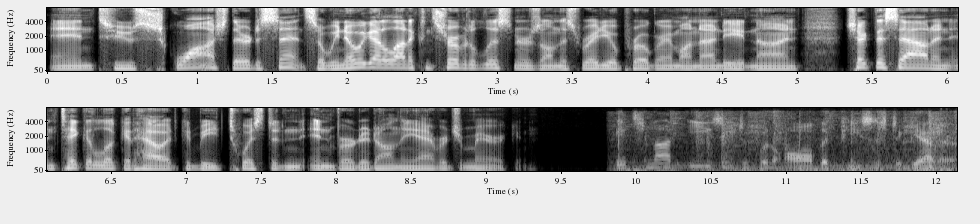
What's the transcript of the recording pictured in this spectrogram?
and to squash their dissent. So we know we got a lot of conservative listeners on this radio program on 98.9. Check this out and, and take a look at how it could be twisted and inverted on the average American. It's not easy to put all the pieces together,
